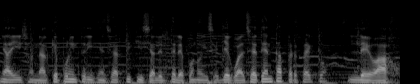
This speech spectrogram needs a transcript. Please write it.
Y adicional que por inteligencia artificial el teléfono dice llegó al 70, perfecto, le bajo.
